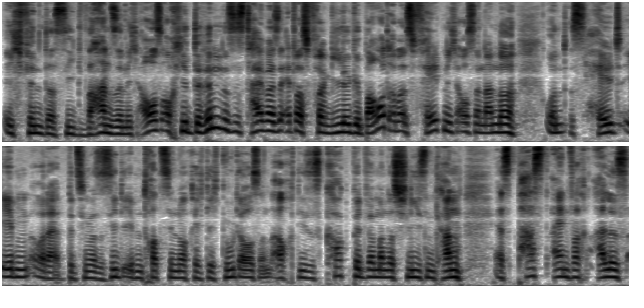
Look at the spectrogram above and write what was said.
Ich finde, das sieht wahnsinnig aus. Auch hier drin ist es teilweise etwas fragil gebaut, aber es fällt nicht auseinander und es hält eben, oder beziehungsweise es sieht eben trotzdem noch richtig gut aus. Und auch dieses Cockpit, wenn man das schließen kann, es passt einfach alles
